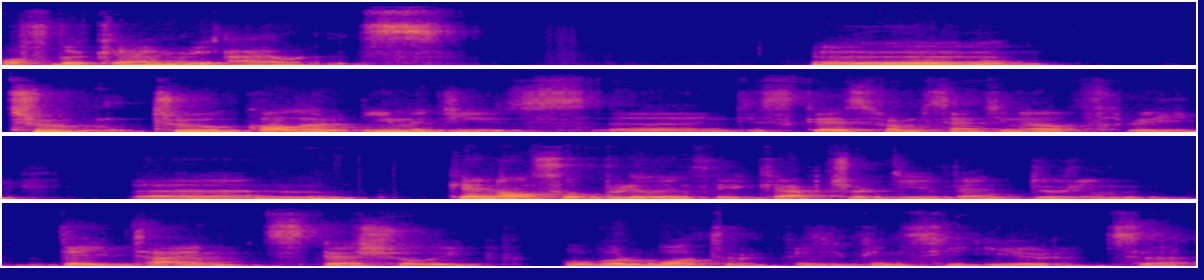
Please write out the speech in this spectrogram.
of the Canary Islands. Uh, true true color images, in this case from Sentinel-3, um, can also brilliantly capture the event during daytime, especially over water. As you can see here, it's a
